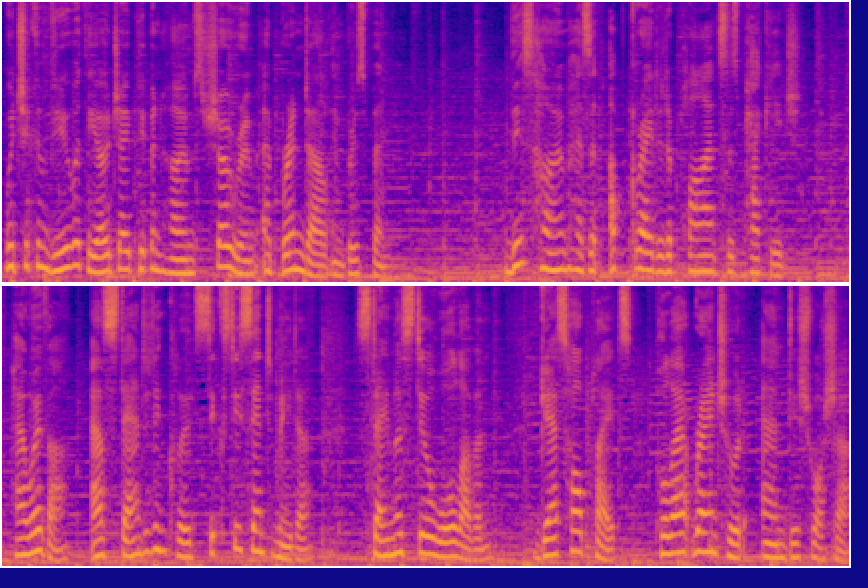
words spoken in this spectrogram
which you can view at the OJ Pippin Homes showroom at Brendale in Brisbane. This home has an upgraded appliances package. However, our standard includes 60 centimetre stainless steel wall oven, gas hot plates, pull-out range hood and dishwasher.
